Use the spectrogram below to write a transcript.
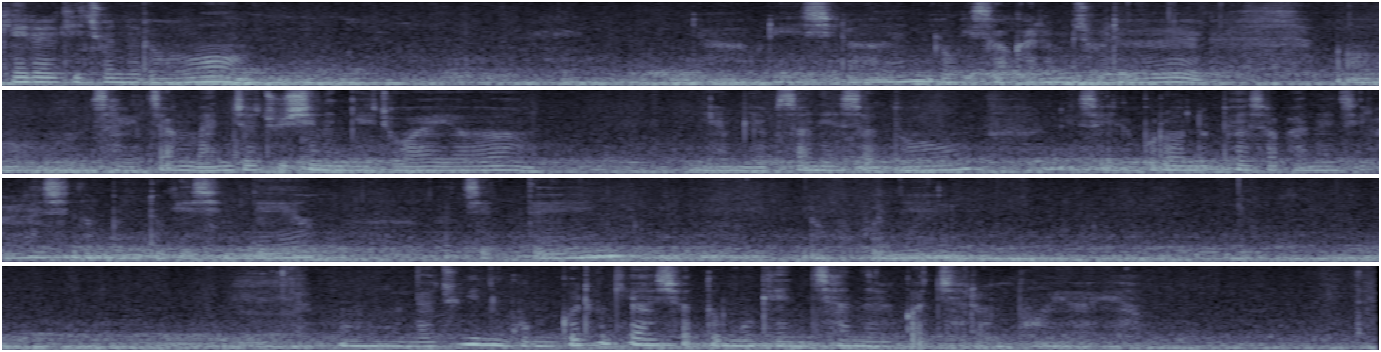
개를 기준으로 자, 우리 실은 여기서 어, 살짝 만져주시는 게 좋아요. 옆선에서도 그래서 일부러 눕혀서 바느질을 하시는 분도 계신데요. 어쨌든 이 부분을 어, 나중에는 공그르기 하셔도 뭐 괜찮을 것처럼 보여요. 일단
